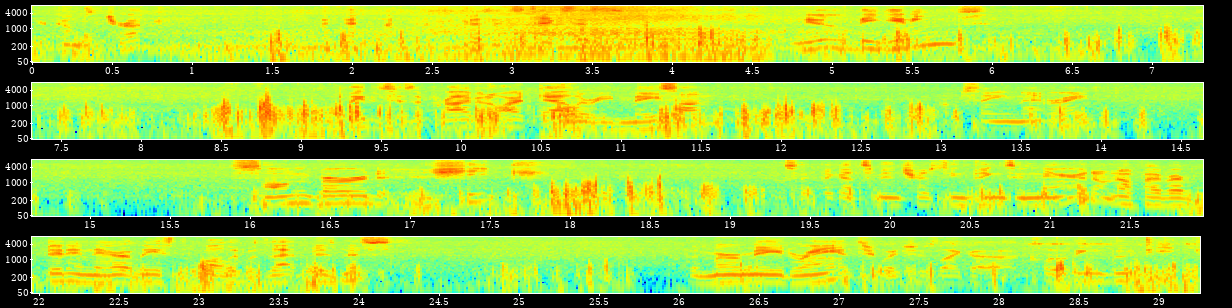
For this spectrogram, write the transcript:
Here comes a truck. Because it's Texas. New beginnings. I believe this is a private art gallery, Mason. I'm saying that right. Songbird Chic. Looks like they got some interesting things in there. I don't know if I've ever been in there, at least while it was that business. The Mermaid Ranch, which is like a clothing boutique.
